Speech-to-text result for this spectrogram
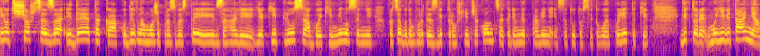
І от що ж це за ідея така, куди вона може призвести, і взагалі які плюси або які мінуси в ній? Про це будемо говорити з Віктором Шлінчаком, це керівник правління Інституту світової політики. Вікторе, мої вітання.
